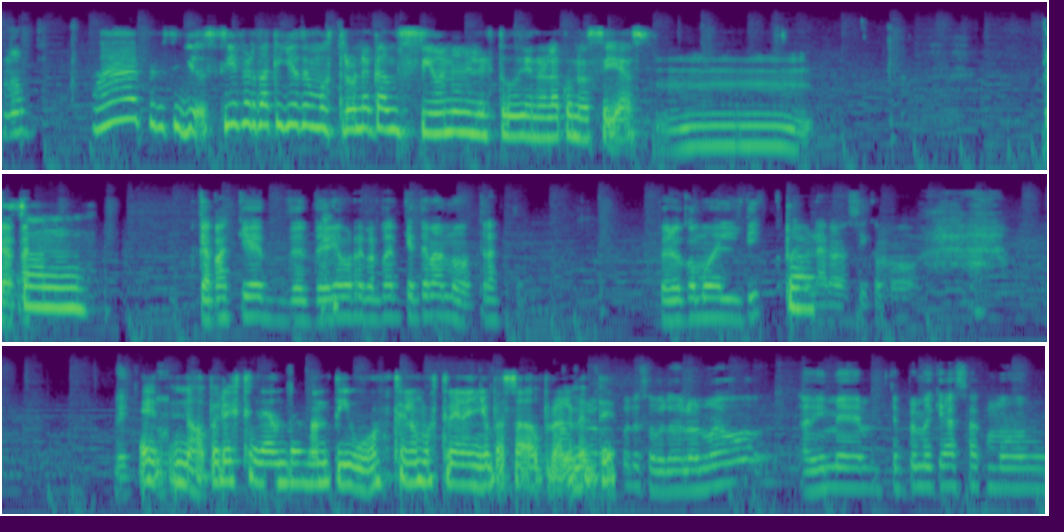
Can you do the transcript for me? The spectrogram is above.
no. Ah, pero sí, yo, sí es verdad que yo te mostré una canción en el estudio y no la conocías. Mm. Capaz, Son... capaz que de- deberíamos recordar qué tema me mostraste. Pero como el disco Pues- hablaron así como. ¿Ves? eh, No- no, pero este era un tema antiguo. Te lo mostré el año pasado no, probablemente. pero por eso, pero de lo nuevo, a mí me siempre me queda esa como.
